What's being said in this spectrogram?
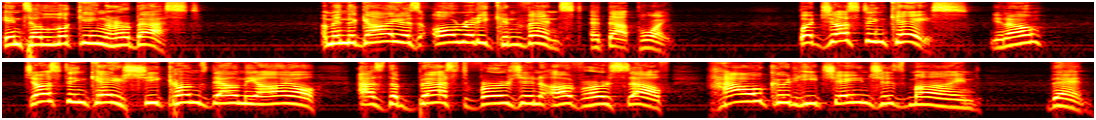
into looking her best. I mean, the guy is already convinced at that point. But just in case, you know, just in case she comes down the aisle as the best version of herself, how could he change his mind then.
